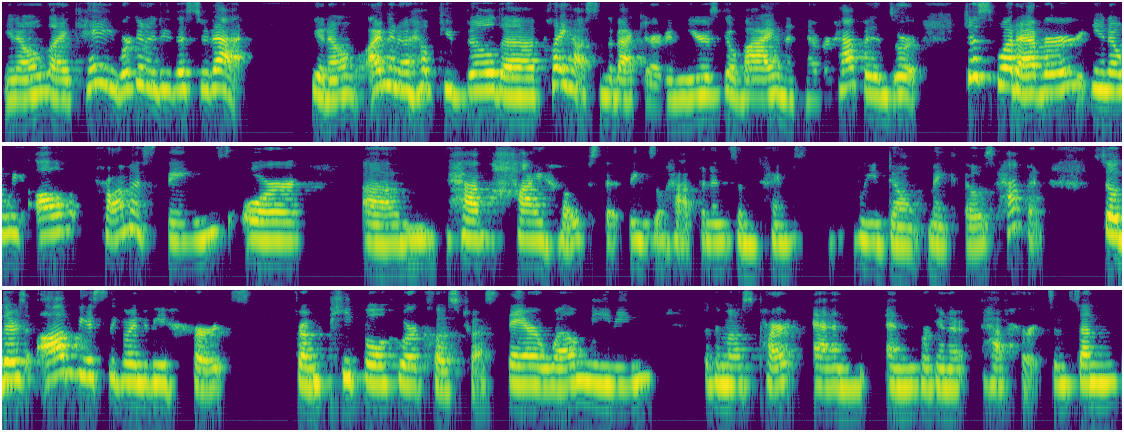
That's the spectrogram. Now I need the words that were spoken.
you know like hey we're going to do this or that. You know i'm going to help you build a playhouse in the backyard and years go by and it never happens or just whatever you know we all promise things or um, have high hopes that things will happen and sometimes we don't make those happen. So there's obviously going to be hurts from people who are close to us. They are well meaning for the most part and and we're going to have hurts. And some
